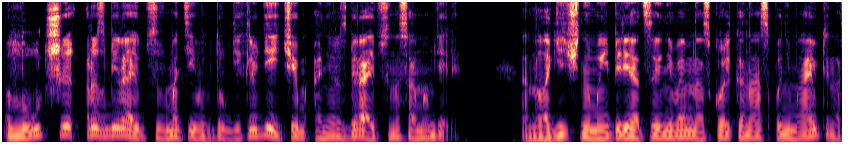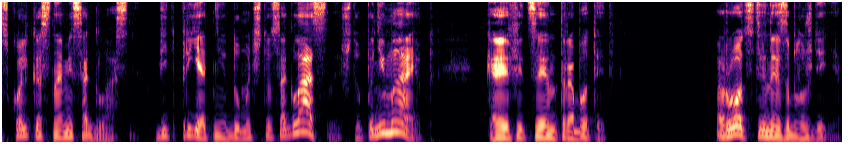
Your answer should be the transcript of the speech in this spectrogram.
лучше разбираются в мотивах других людей, чем они разбираются на самом деле. Аналогично мы переоцениваем, насколько нас понимают и насколько с нами согласны. Ведь приятнее думать, что согласны, что понимают. Коэффициент работает. Родственное заблуждение.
